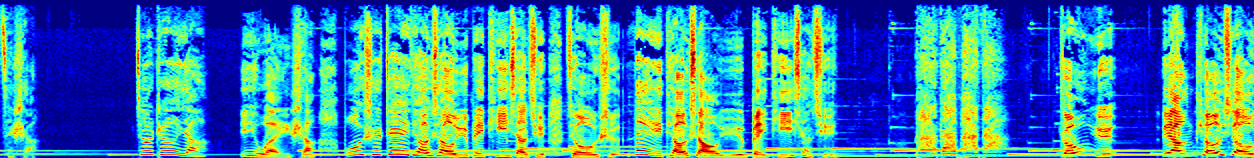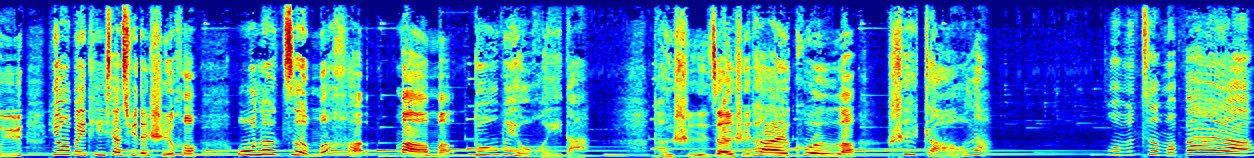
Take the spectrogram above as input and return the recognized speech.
子上。就这样，一晚上不是这条小鱼被踢下去，就是那条小鱼被踢下去。啪嗒啪嗒，终于。两条小鱼又被踢下去的时候，无论怎么喊，妈妈都没有回答。她实在是太困了，睡着了。我们怎么办呀？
